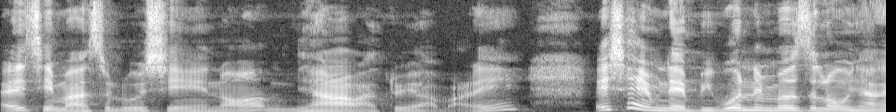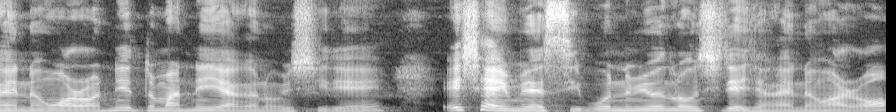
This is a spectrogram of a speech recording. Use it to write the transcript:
အဲ့ဒီအချိန်မှာဆိုလို့ရှိရင်တော့များတာတွေ့ရပါတယ်။ HIV နဲ့ဘီဘိုးနှစ်မျိုးစလုံးရာခိုင်နှုန်းကတော့2.2ရာခိုင်နှုန်းရှိတယ်။ HIV နဲ့စီဘိုးနှစ်မျိုးလုံးရှိတဲ့ရာခိုင်နှုန်းကတော့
